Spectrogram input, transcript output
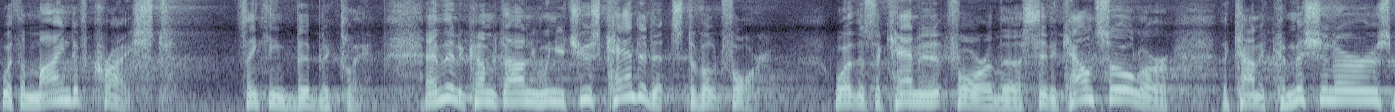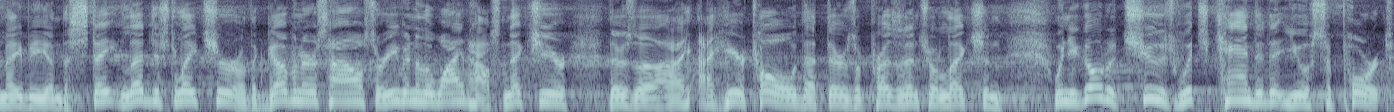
With the mind of Christ, thinking biblically. And then it comes down to when you choose candidates to vote for whether it's a candidate for the city council or the county commissioners, maybe in the state legislature or the governor's house or even in the White House. Next year, there's a, I, I hear told that there's a presidential election. When you go to choose which candidate you'll support,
